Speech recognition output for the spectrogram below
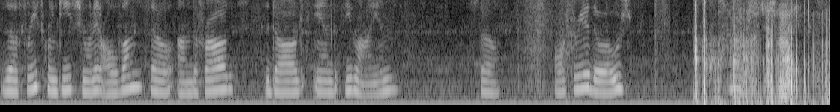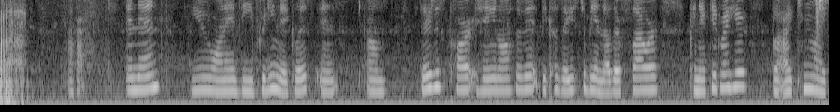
the three Squinkies, she wanted all of them. So um, the frog, the dog, and the lion. So, all three of those. Okay. And then you wanted the pretty necklace, and um, there's this part hanging off of it because there used to be another flower connected right here, but I can like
